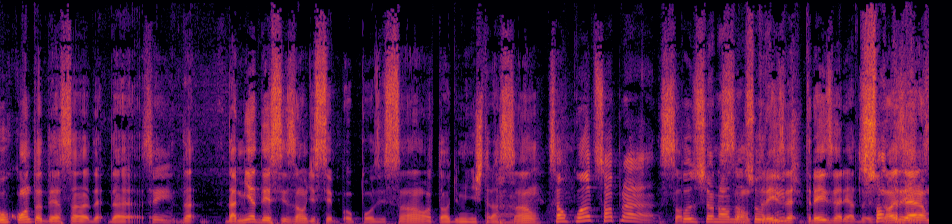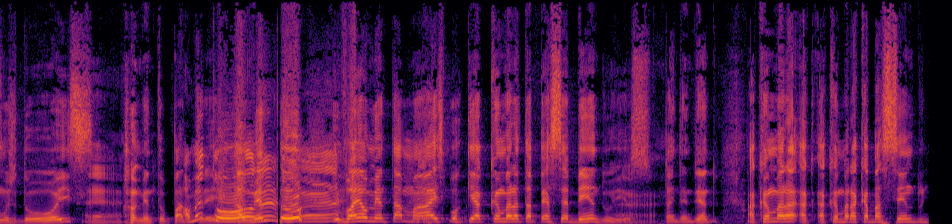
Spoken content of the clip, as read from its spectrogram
por conta dessa da, da, da, minha decisão de ser oposição à atual administração. Uhum. São quantos só para posicionar o nosso três, ouvinte? três vereadores. Só Nós três. éramos dois, é. aumentou para três. Aumentou, né? aumentou né? e vai aumentar mais porque a Câmara está percebendo isso, está é. entendendo? A Câmara, a, a, Câmara acaba sendo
